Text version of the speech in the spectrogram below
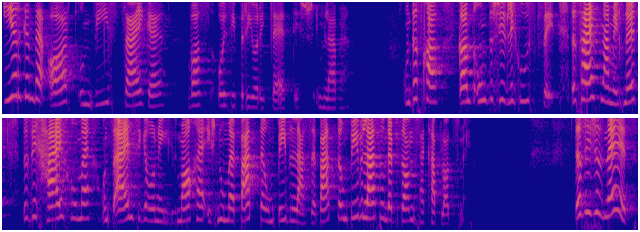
irgendeine Art und Weise unsere Priorität ist im Leben. Und das kann ganz unterschiedlich aussehen. Das heißt nämlich nicht, dass ich heimkomme und das Einzige, was ich mache, ist nur beten und Bibel lesen. Beten und Bibel lesen und etwas anderes hat keinen Platz mehr. Das ist es nicht.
